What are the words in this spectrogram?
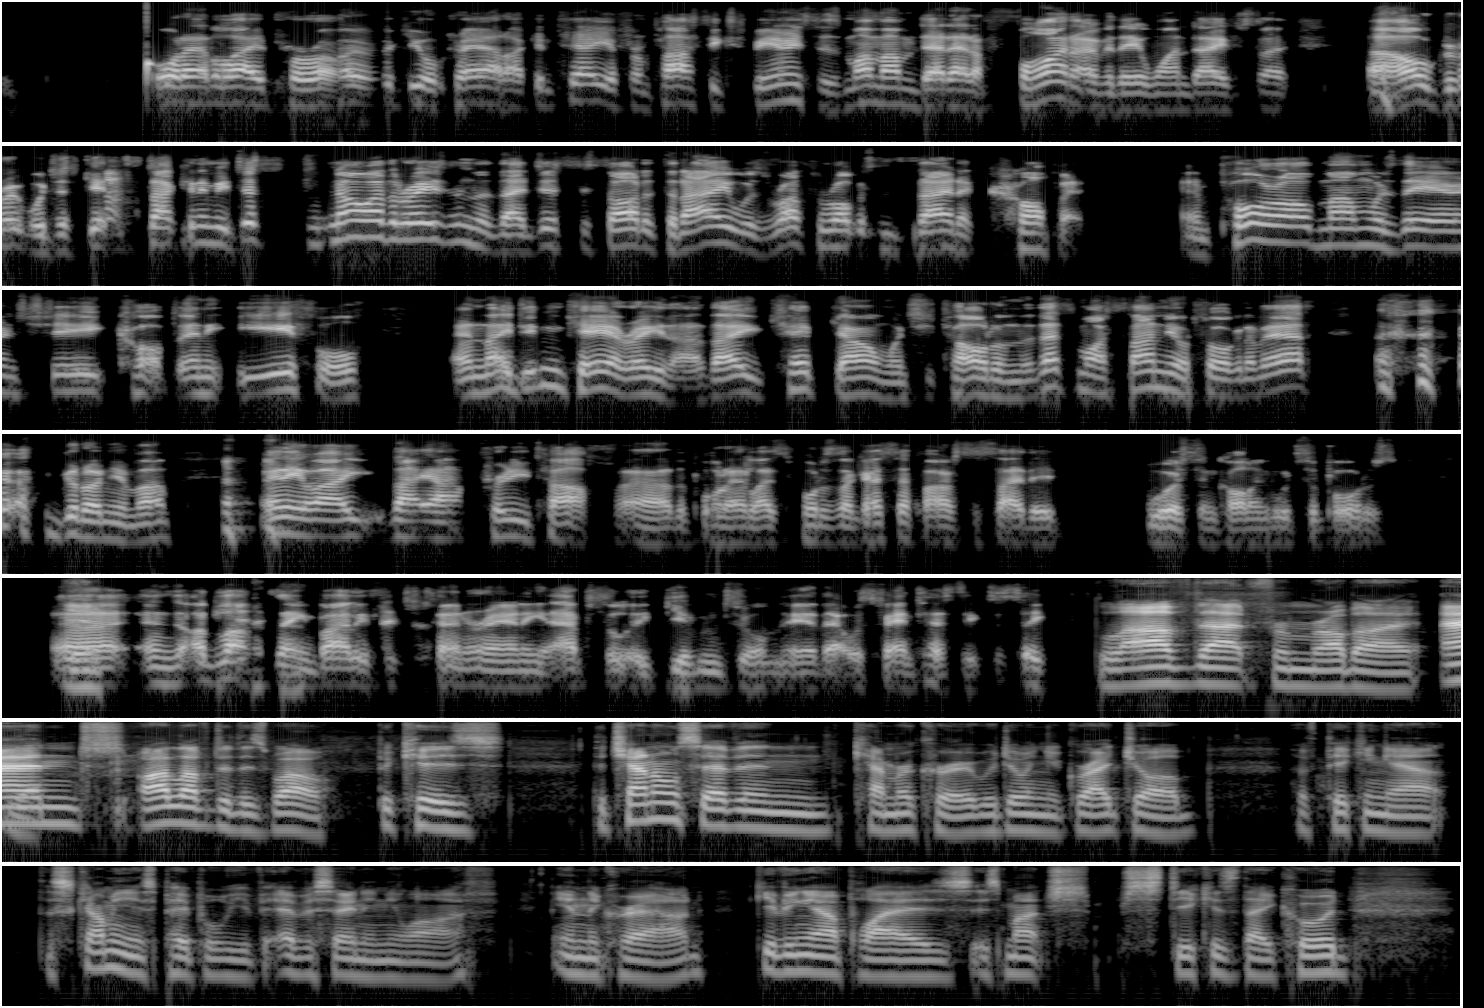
Port Adelaide parochial crowd. I can tell you from past experiences, my mum and dad had a fight over there one day. So the whole group were just getting stuck in him. Just no other reason that they just decided today was Russell Robertson's day to cop it. And poor old mum was there and she copped an earful and they didn't care either. They kept going when she told them that that's my son you're talking about. Good on you, mum. anyway, they are pretty tough, uh, the Port Adelaide supporters. I go so far as to say they're worse than Collingwood supporters. Yeah. Uh, and I'd love seeing Bailey Fitch turn around and absolutely give them to him there. That was fantastic to see. Love that from Robbo. And I loved it as well because the Channel 7 camera crew were doing a great job of picking out the scummiest people you've ever seen in your life in the crowd, giving our players as much stick as they could.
